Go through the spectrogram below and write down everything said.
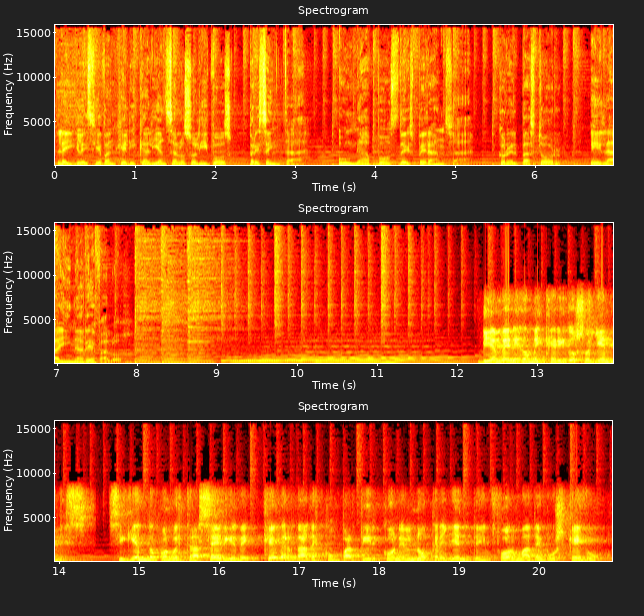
La Iglesia Evangélica Alianza Los Olivos presenta Una voz de esperanza con el pastor Elaín Arevalo. Bienvenidos mis queridos oyentes. Siguiendo con nuestra serie de qué verdades compartir con el no creyente en forma de bosquejo,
